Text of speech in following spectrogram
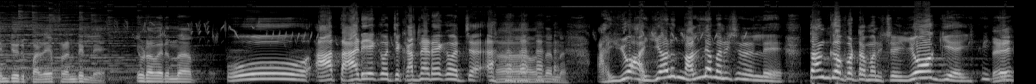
എന്റെ ഒരു പഴയ ഫ്രണ്ടില്ലേ ഇവിടെ വരുന്ന ഓ ആ താടിയൊക്കെ വെച്ച് കണ്ണടയൊക്കെ വെച്ച. ആ, അവൻ തന്നെ. അയ്യോ അയാൾ നല്ല മനുഷ്യനല്ലേ? തങ്കപ്പെട്ട മനുഷ്യൻ യോഗ്യായി ദേ,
